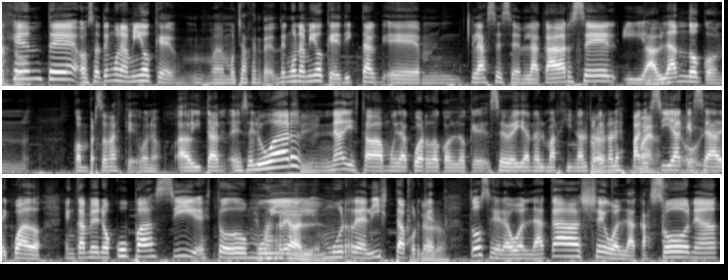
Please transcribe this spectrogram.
trato. gente, o sea, tengo un amigo que, bueno, mucha gente, tengo un amigo que dicta eh, clases en la cárcel y hablando con, con personas que, bueno, habitan ese lugar, Sí. nadie estaba muy de acuerdo con lo que se veía en el marginal porque Claro. no les Bueno, parecía sí, que obvio. sea adecuado. En cambio en Ocupa sí, es todo Es muy, real. muy realista porque Claro. todo se grabó en la calle o en la casona,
